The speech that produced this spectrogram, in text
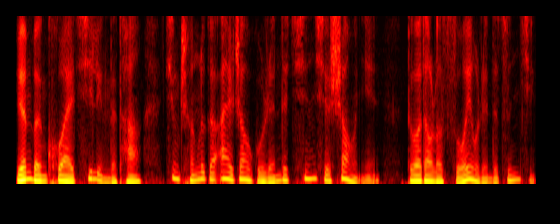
原本酷爱欺凌的他，竟成了个爱照顾人的亲切少年，得到了所有人的尊敬。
